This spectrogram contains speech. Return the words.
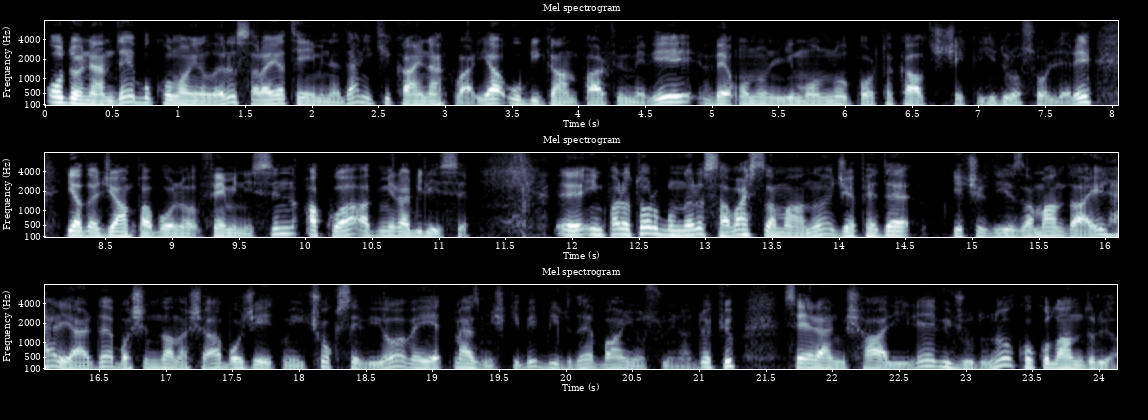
O dönemde bu kolonyaları saraya temin eden iki kaynak var. Ya Ubigan parfümevi ve onun limonlu portakal çiçekli hidrosolleri ya da Giampaolo Feminis'in Aqua Admirabilis'i. Ee, İmparator bunları savaş zamanı cephede geçirdiği zaman dahil her yerde başından aşağı boca etmeyi çok seviyor ve yetmezmiş gibi bir de banyo suyuna döküp seyrelmiş haliyle vücudunu kokulandırıyor.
